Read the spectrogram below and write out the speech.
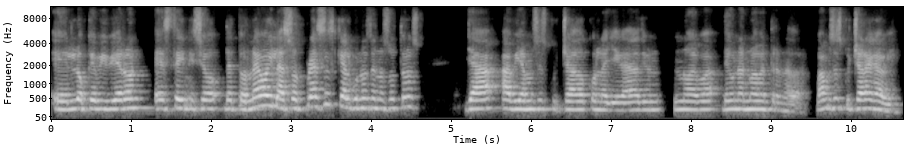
eh, lo que vivieron este inicio de torneo y las sorpresas que algunos de nosotros ya habíamos escuchado con la llegada de, un nueva, de una nueva entrenadora. Vamos a escuchar a Gaby.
